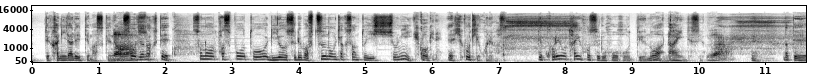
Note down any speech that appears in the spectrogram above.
って限られてますけどそうじゃなくてそのパスポートを利用すれば普通のお客さんと一緒に飛行機で。え飛行機で来れます。でこれを逮捕する方法っていうのはないんですよ。うわ。えだって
